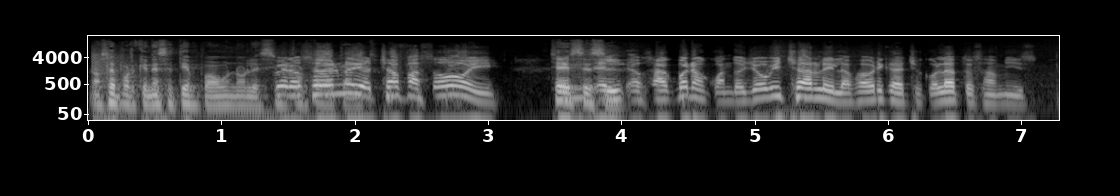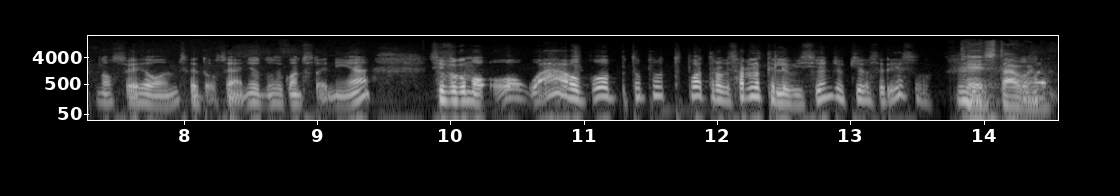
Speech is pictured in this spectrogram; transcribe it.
No sé por qué en ese tiempo aún no les Pero se ven medio chafas hoy. Sí, sí, sí. el- o sea, bueno, cuando yo vi Charlie y la fábrica de chocolates a mis, no sé, 11, 12 años, no sé cuántos tenía, sí fue como, oh, wow, puedo, puedo- puedo atravesar la televisión, yo quiero hacer eso. Sí, está O sea, bueno.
